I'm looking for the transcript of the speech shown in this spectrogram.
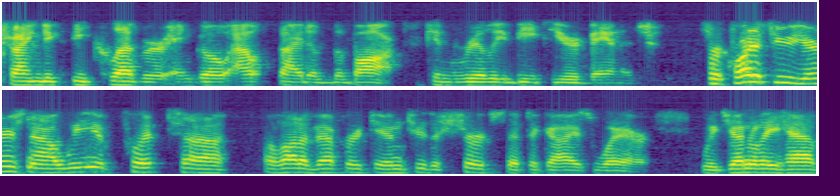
trying to be clever and go outside of the box can really be to your advantage for quite a few years now, we have put uh, a lot of effort into the shirts that the guys wear. We generally have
